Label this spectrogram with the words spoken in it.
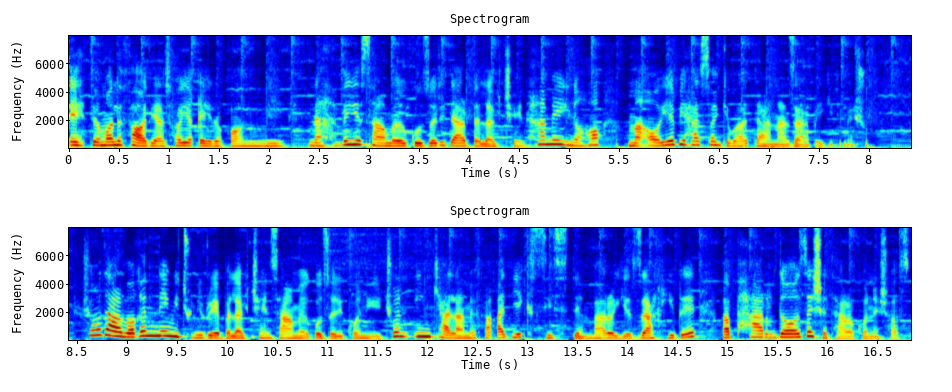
احتمال فعالیت های غیرقانونی، نحوه سرمایه گذاری در بلاکچین همه اینها معایبی هستن که باید در نظر بگیریمشون. شما در واقع نمی‌تونی روی بلاکچین سرمایه گذاری کنی چون این کلمه فقط یک سیستم برای ذخیره و پردازش تراکنش هاست.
